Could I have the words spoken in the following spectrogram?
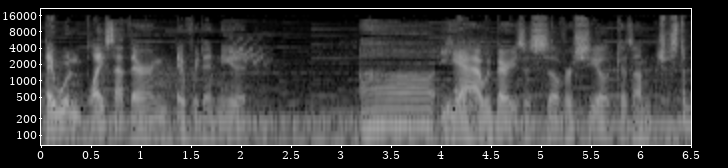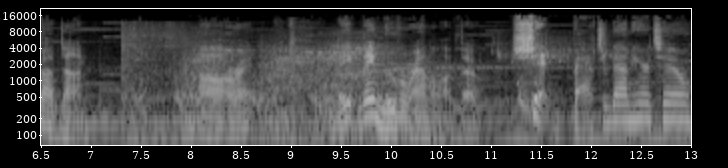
they wouldn't place that there if we didn't need it. Uh, yeah, we better use a silver shield because I'm just about done. Alright. They, they move around a lot, though. Shit, bats are down here, too?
